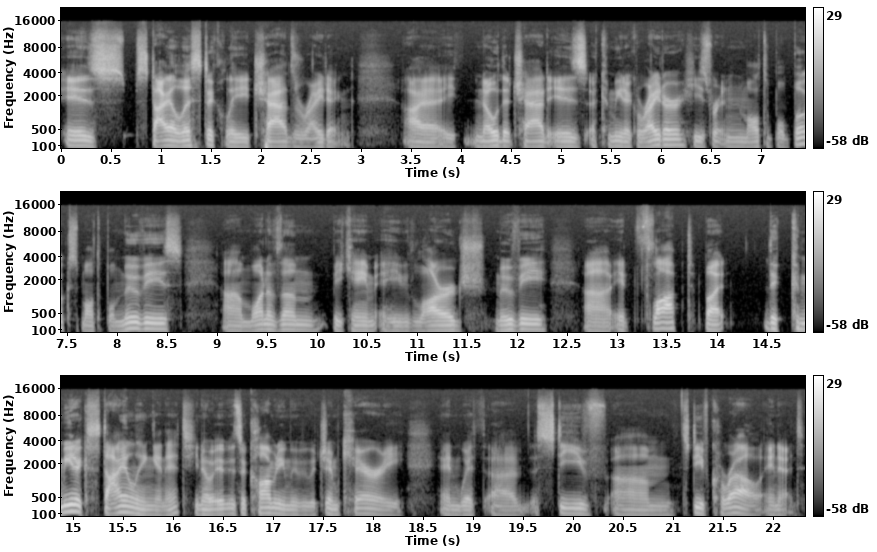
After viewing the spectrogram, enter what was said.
is stylistically Chad's writing. I know that Chad is a comedic writer. He's written multiple books, multiple movies. Um, one of them became a large movie. Uh, it flopped, but the comedic styling in it, you know, it was a comedy movie with Jim Carrey and with uh, Steve um, Steve Carell in it,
